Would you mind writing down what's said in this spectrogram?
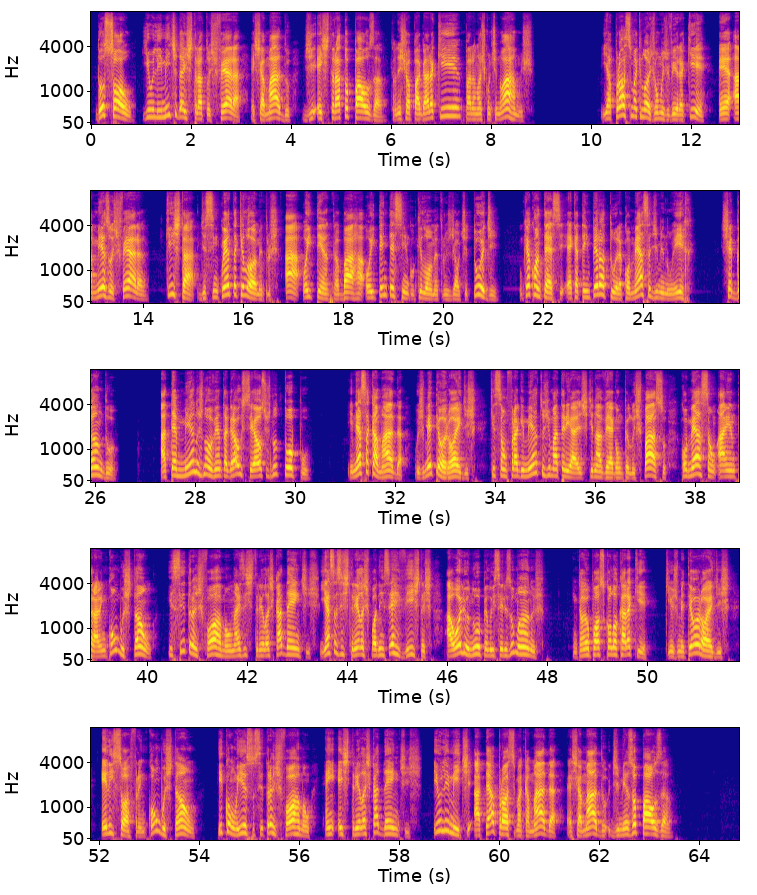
do Sol. E o limite da estratosfera é chamado de estratopausa. Então, deixa eu apagar aqui para nós continuarmos. E a próxima que nós vamos ver aqui é a mesosfera, que está de 50 km a 80 barra 85 km de altitude, o que acontece é que a temperatura começa a diminuir, chegando até menos 90 graus Celsius no topo. E nessa camada, os meteoroides, que são fragmentos de materiais que navegam pelo espaço, começam a entrar em combustão e se transformam nas estrelas cadentes. E essas estrelas podem ser vistas a olho nu pelos seres humanos. Então, eu posso colocar aqui que os meteoroides eles sofrem combustão e, com isso, se transformam em estrelas cadentes. E o limite até a próxima camada é chamado de mesopausa.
